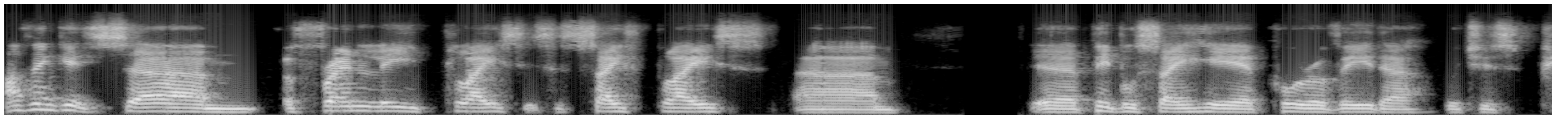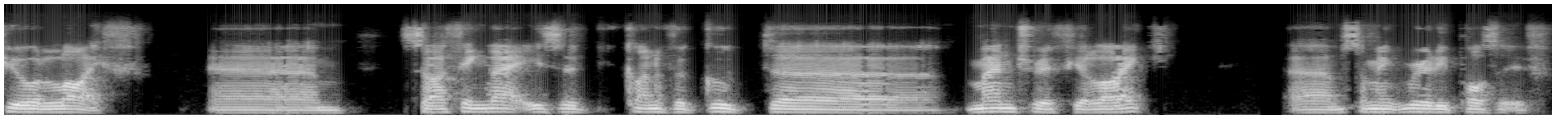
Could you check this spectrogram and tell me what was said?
I think it's um, a friendly place. It's a safe place. Um, uh, people say here "pura vida," which is pure life. Um, so I think that is a kind of a good uh, mantra, if you like, um, something really positive.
